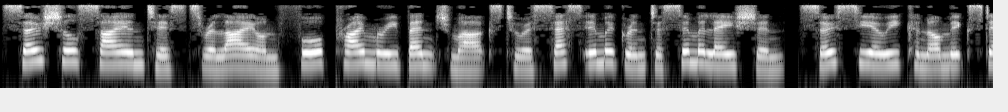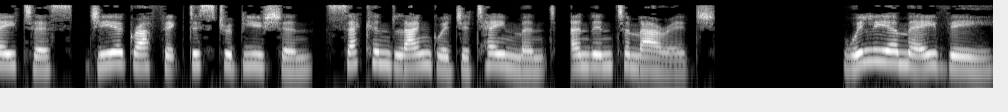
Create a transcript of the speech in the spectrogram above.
Social scientists rely on four primary benchmarks to assess immigrant assimilation, socio-economic status, geographic distribution, second language attainment, and intermarriage. William A. V.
